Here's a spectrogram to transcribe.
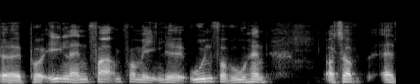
øh, på en eller anden farm formentlig uden for Wuhan, og så at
